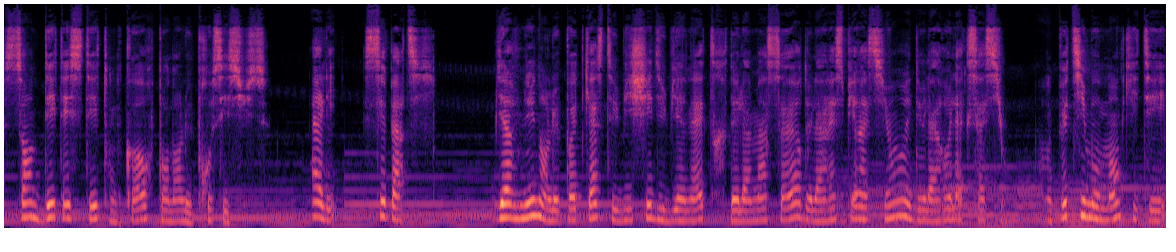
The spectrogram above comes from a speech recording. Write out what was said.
sans détester ton corps pendant le processus. Allez, c'est parti. Bienvenue dans le podcast Bichet du bien-être, de la minceur, de la respiration et de la relaxation. Un petit moment qui t'est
